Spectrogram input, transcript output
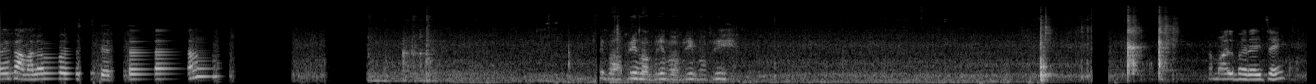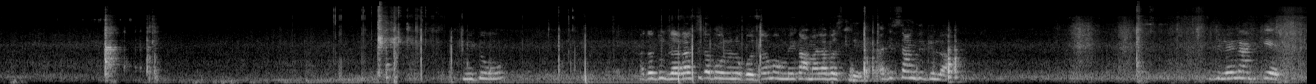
वेळ कामाला बसते. बापरे बापरे बापरे बापरे. माल भरायचा आहे. मी तू आता तू जरा सुद्धा बोलू नको तर मम्मी कामाला बसली. आधीच सांगते तुला. तुझी नाटकी आहेत.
